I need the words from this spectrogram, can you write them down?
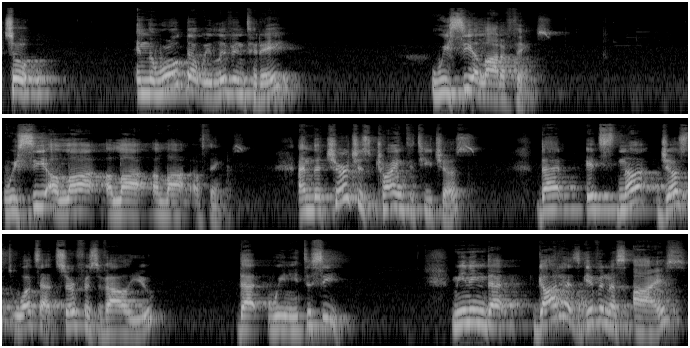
So, in the world that we live in today, we see a lot of things. We see a lot, a lot, a lot of things. And the church is trying to teach us that it's not just what's at surface value that we need to see. Meaning that God has given us eyes,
